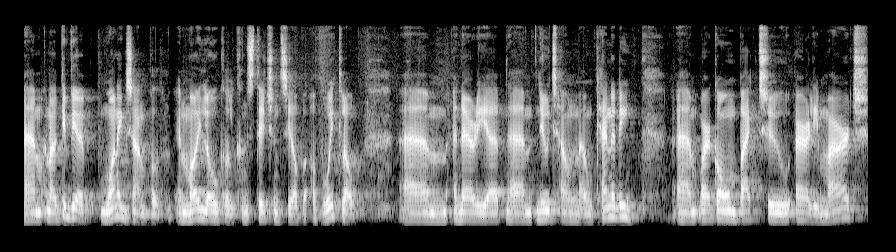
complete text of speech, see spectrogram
Um, and I'll give you one example in my local constituency of, of Wicklow, um, an area, um, Newtown Mount Kennedy. Um, we're going back to early March.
